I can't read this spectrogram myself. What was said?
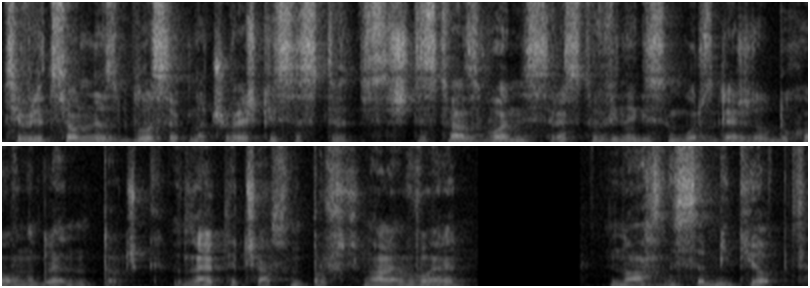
цивилизационният сблъсък на човешки същества с военни средства винаги съм го разглеждал от духовна гледна точка. Знаете, че аз съм професионален военен. Но аз не съм идиот.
